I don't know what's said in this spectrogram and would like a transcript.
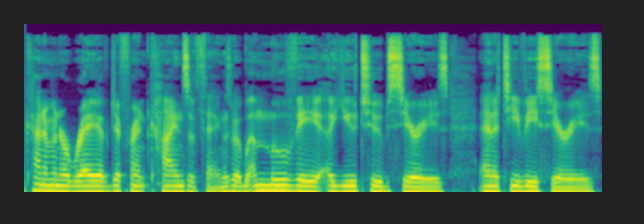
kind of an array of different kinds of things: a movie, a YouTube series, and a TV series.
